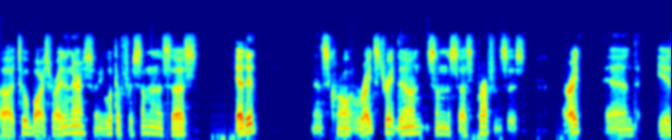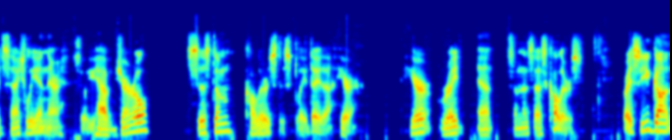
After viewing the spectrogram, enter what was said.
uh, toolbars right in there. So you look up for something that says edit, and scroll right straight down, something that says preferences, alright, and it's actually in there. So you have general, system, colors, display data here, here, right, and something that says colors, right? So you got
